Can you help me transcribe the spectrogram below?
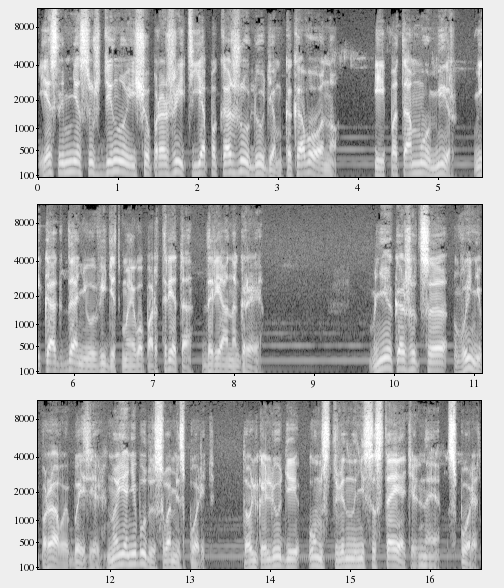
Если мне суждено еще прожить, я покажу людям, каково оно. И потому мир никогда не увидит моего портрета Дариана Грея. «Мне кажется, вы не правы, Безиль, но я не буду с вами спорить. Только люди умственно несостоятельные спорят.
